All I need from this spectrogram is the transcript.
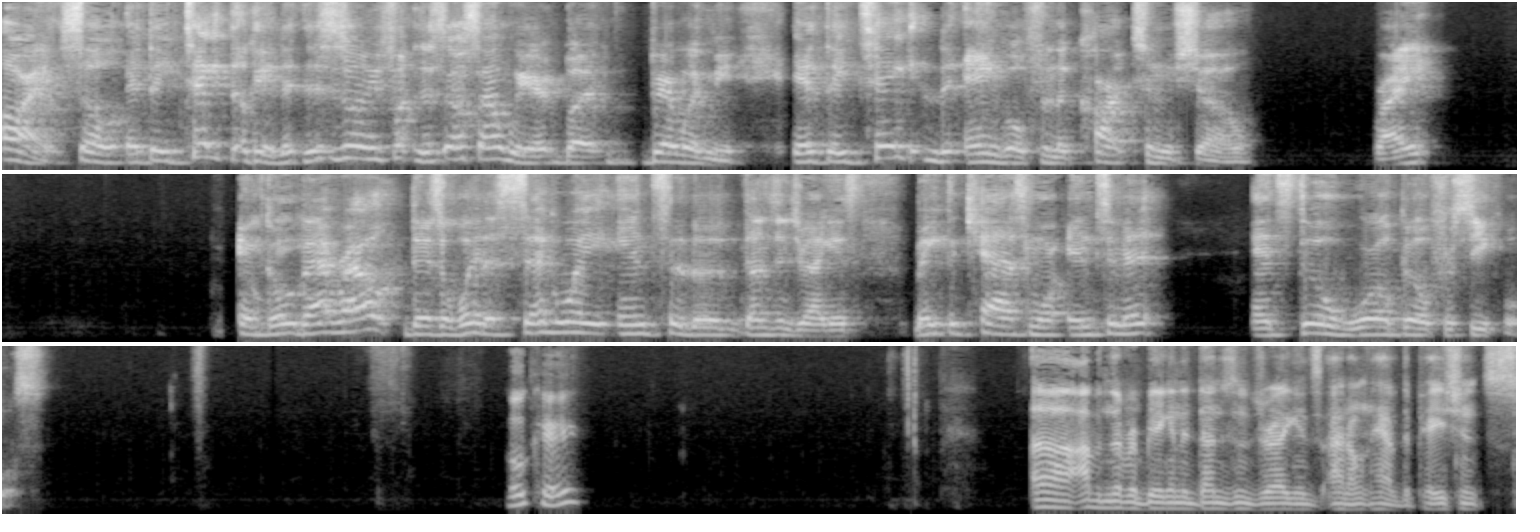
All right, so if they take the, okay, this is gonna be fun. This is gonna sound weird, but bear with me. If they take the angle from the cartoon show, right, and go that route, there's a way to segue into the Dungeons and Dragons, make the cast more intimate, and still world build for sequels. Okay. Uh, I've never been in into Dungeons and Dragons. I don't have the patience,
